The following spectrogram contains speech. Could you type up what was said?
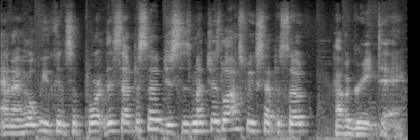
and I hope you can support this episode just as much as last week's episode. Have a great day.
